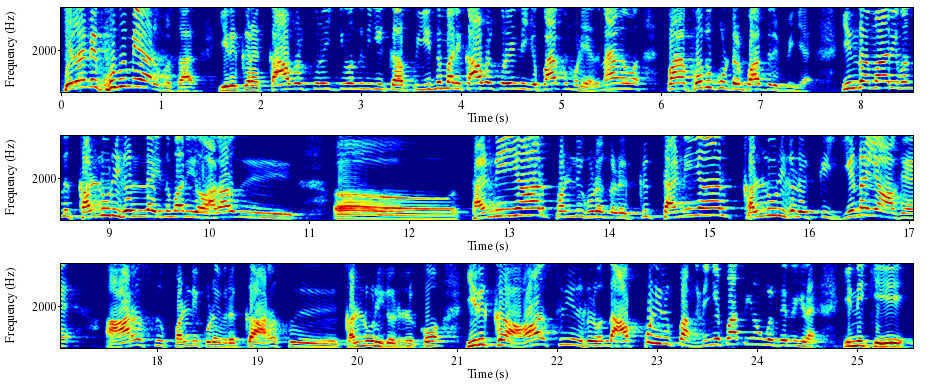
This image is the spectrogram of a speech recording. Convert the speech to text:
எல்லாமே புதுமையாக இருக்கும் சார். இருக்கிற காவல்துறைக்கு வந்து நீங்கள் க- இந்த மாதிரி காவல்துறை நீங்கள் பார்க்க முடியாது. நாங்கள் ப பொதுக்கூட்டம் பார்த்துருப்பீங்க. இந்த மாதிரி வந்து கல்லூரிகளில் இந்த மாதிரி அதாவது தனியார் பள்ளிக்கூடங்களுக்கு தனியார் கல்லூரிகளுக்கு இணையாக அரசு பள்ளிக்கூடம் இருக்குது அரசு கல்லூரிகள் இருக்கும். இருக்கிற ஆசிரியர்கள் வந்து அப்படி இருப்பாங்க. நீங்கள் பார்த்தீங்கன்னா உங்களுக்கு தெரிஞ்சுக்கிறேன். இன்றைக்கி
